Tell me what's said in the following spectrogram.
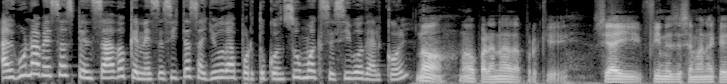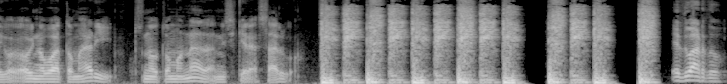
¿alguna vez has pensado que necesitas ayuda por tu consumo excesivo de alcohol? No, no, para nada, porque si hay fines de semana que digo, hoy no voy a tomar y pues no tomo nada, ni siquiera salgo. Eduardo,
